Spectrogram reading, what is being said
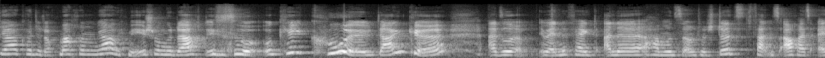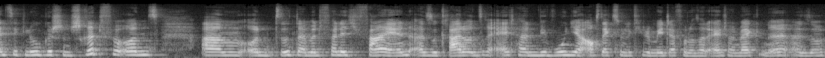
ja, könnt ihr doch machen. Ja, habe ich mir eh schon gedacht. Ich so, okay, cool, danke. Also im Endeffekt, alle haben uns da unterstützt, fanden es auch als einzig logischen Schritt für uns ähm, und sind damit völlig fein. Also gerade unsere Eltern, wir wohnen ja auch 600 Kilometer von unseren Eltern weg, ne? Also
